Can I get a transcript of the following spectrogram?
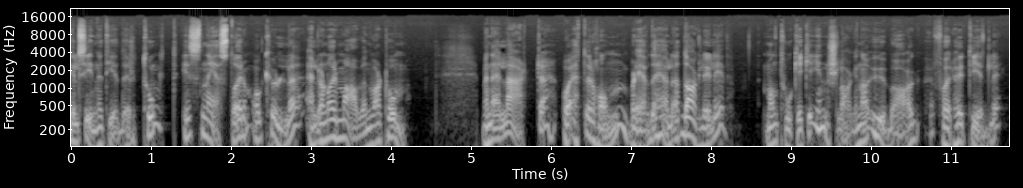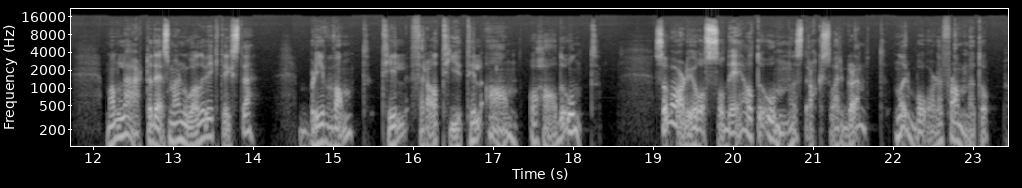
til sine tider tungt i snestorm og kulde eller når maven var tom. Men jeg lærte, og etterhånden ble det hele et dagligliv. Man tok ikke innslagene av ubehag for høytidelig, man lærte det som er noe av det viktigste. Bli vant til fra tid til annen å ha det ondt. Så var det jo også det at det onde straks var glemt, når bålet flammet opp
